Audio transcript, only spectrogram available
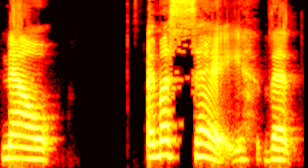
Now, I must say that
